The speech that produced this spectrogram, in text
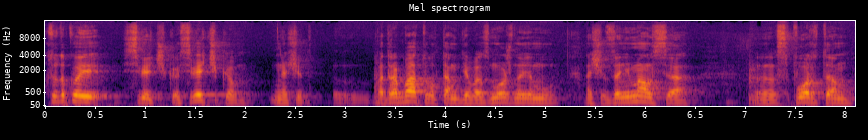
Кто такой Светчиков? Светчиков, значит, подрабатывал там, где возможно ему, значит, занимался э, спортом.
